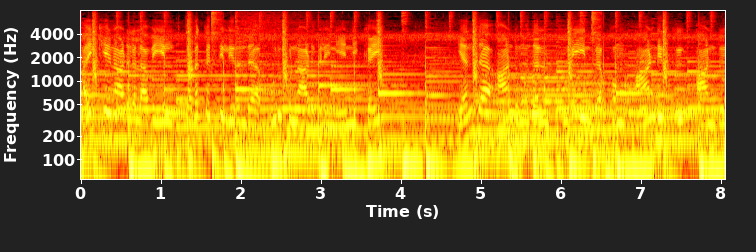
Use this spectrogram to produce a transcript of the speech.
ஐக்கிய நாடுகள் அவையில் தொடக்கத்தில் இருந்த உறுப்பு நாடுகளின் எண்ணிக்கை எந்த ஆண்டு முதல் புவியின் வெப்பம் ஆண்டிற்கு ஆண்டு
